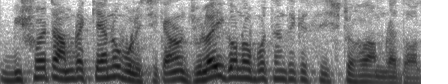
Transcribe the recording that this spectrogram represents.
বিষয়টা আমরা কেন বলেছি? কারণ জুলাই গণঅভ্যুত্থান থেকে সৃষ্ট হওয়া আমরা দল।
